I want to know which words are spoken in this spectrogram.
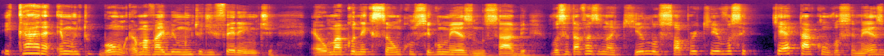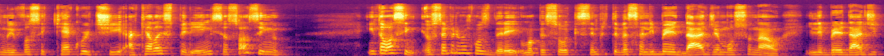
E cara, é muito bom, é uma vibe muito diferente. É uma conexão consigo mesmo, sabe? Você tá fazendo aquilo só porque você quer estar tá com você mesmo e você quer curtir aquela experiência sozinho. Então, assim, eu sempre me considerei uma pessoa que sempre teve essa liberdade emocional e liberdade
